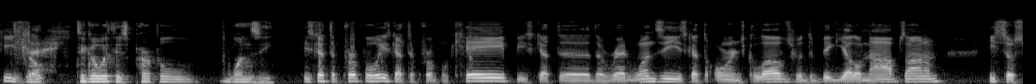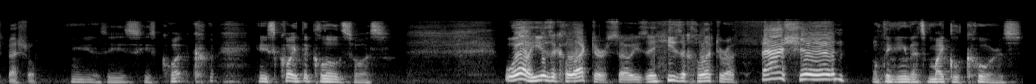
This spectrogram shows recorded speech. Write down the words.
He's the, to go with his purple onesie. He's got the purple. He's got the purple cape. He's got the the red onesie. He's got the orange gloves with the big yellow knobs on them. He's so special. He is, he's he's quite he's quite the clothes horse. Well, he is a collector, so he's a he's a collector of fashion. I'm thinking that's Michael Kors.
